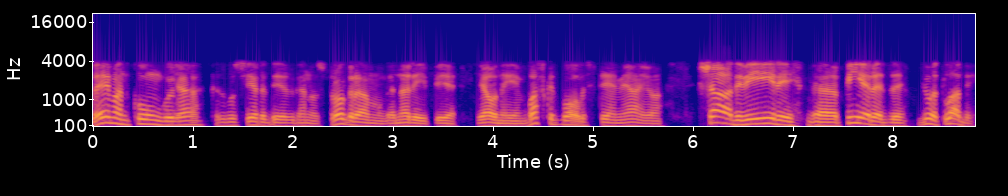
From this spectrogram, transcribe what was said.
Lēmanu kungu, jā, kas būs ieradies gan uz programmu, gan arī pie jaunajiem basketbolistiem, jā, jo šādi vīri pieredze ļoti labi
